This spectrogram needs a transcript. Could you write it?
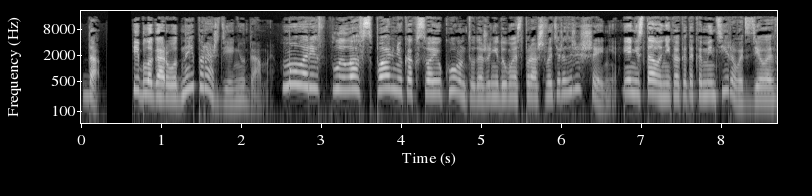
Да, и благородные по рождению дамы. Молари вплыла в спальню, как в свою комнату, даже не думая спрашивать разрешения. Я не стала никак это комментировать, сделав,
